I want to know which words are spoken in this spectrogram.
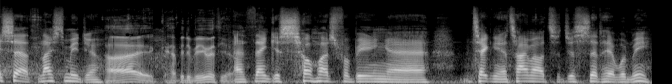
Seth. Nice to meet you. Hi, happy to be with you. And thank you so much for being uh, taking your time out to just sit here with me.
